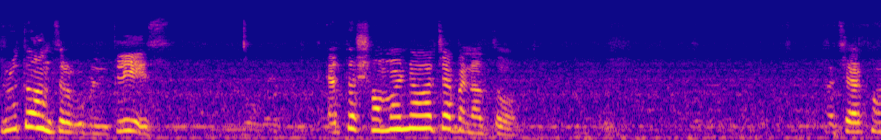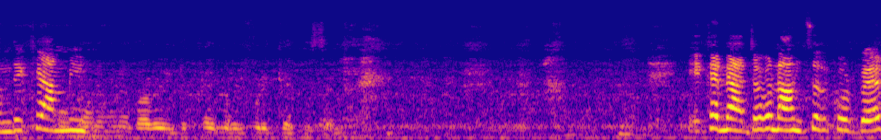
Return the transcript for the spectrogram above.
দ্রুত আনসার করবেন প্লিজ এত সময় নেওয়া যাবে না তো। আচ্ছা এখন দেখি আমি এখানে যখন আনসার করবেন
